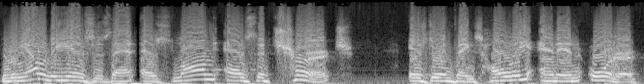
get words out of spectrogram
The reality is, is that as long as the church is doing things holy and in order,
